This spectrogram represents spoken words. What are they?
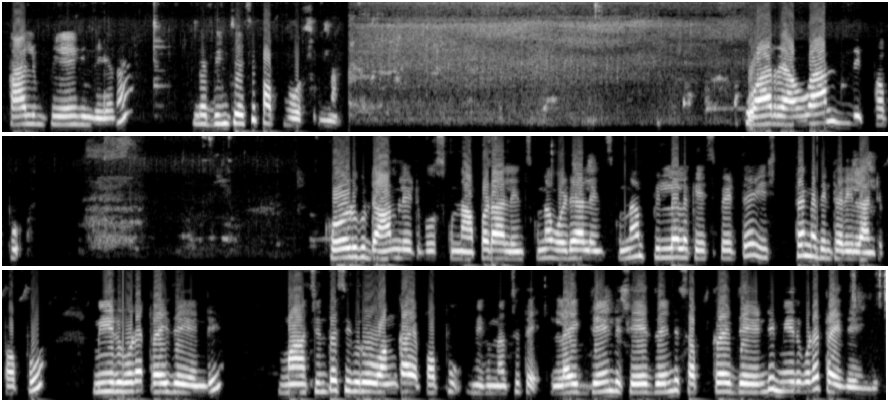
తాలింపు వేగింది కదా ఇంకా దించేసి పప్పు పోసుకున్నా. వారి అవ్వా ఉంది పప్పు. కోడిగుడ్డు ఆమ్లెట్ పోసుకున్న అప్పడాలు వేసుకున్న వడియాలు వేసుకున్న పిల్లలకి వేసి పెడితే ఇష్టంగా తింటారు ఇలాంటి పప్పు. మీరు కూడా ట్రై చేయండి. మా చింత చిగురు వంకాయ పప్పు మీకు నచ్చితే లైక్ చేయండి షేర్ చేయండి సబ్స్క్రైబ్ చేయండి. మీరు కూడా ట్రై చేయండి.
